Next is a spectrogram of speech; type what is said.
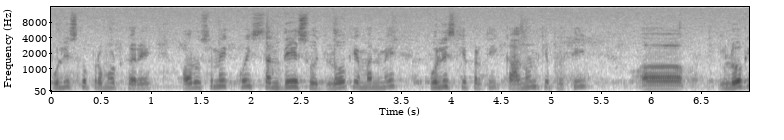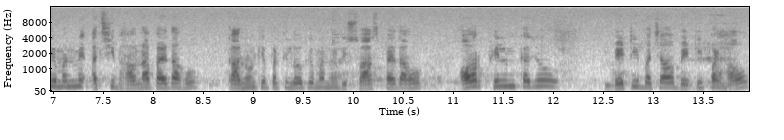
पुलिस को प्रमोट करे और उसमें कोई संदेश हो, लोगों के मन में पुलिस के प्रति, कानून के प्रति लोगों के मन में अच्छी भावना पैदा हो, कानून के प्रति लोगों के मन में विश्वास पैदा हो और फ़िल्म का जो बेटी बचाओ, बेटी पढ़ाओ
